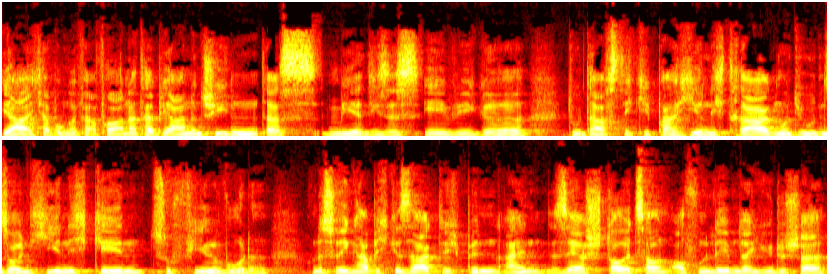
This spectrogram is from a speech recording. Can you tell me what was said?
Ja, ich habe ungefähr vor anderthalb Jahren entschieden, dass mir dieses ewige, du darfst die Kippa hier nicht tragen und Juden sollen hier nicht gehen, zu viel wurde. Und deswegen habe ich gesagt, ich bin ein sehr stolzer und offen lebender jüdischer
